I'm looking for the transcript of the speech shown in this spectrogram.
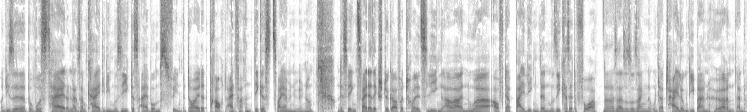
Und diese Bewusstheit und Langsamkeit, die die Musik des Albums für ihn bedeutet, braucht einfach ein dickes Zweiermenü. Ne? Und deswegen zwei der sechs Stücke auf Atolls liegen aber nur auf der beiliegenden Musikkassette vor. Ne? Also, also sozusagen eine Unterteilung, die beim Hören dann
